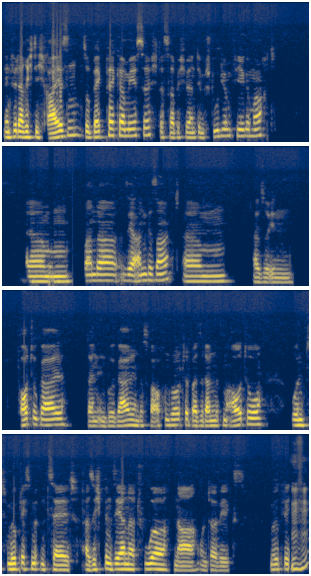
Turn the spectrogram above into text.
entweder richtig reisen, so Backpacker-mäßig, das habe ich während dem Studium viel gemacht, ähm, waren da sehr angesagt. Ähm, also in Portugal, dann in Bulgarien, das war auch ein Roadtrip, also dann mit dem Auto und möglichst mit dem Zelt. Also ich bin sehr naturnah unterwegs. Möglichst mhm.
